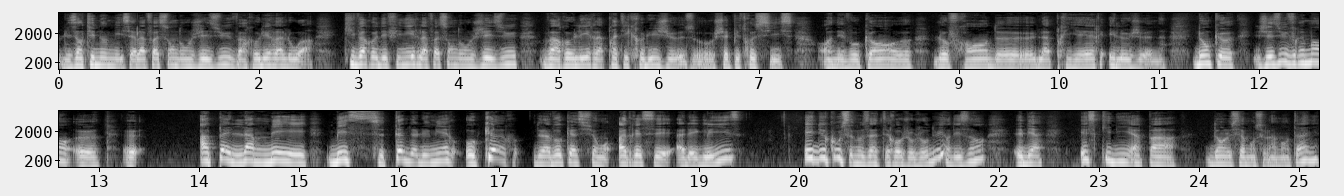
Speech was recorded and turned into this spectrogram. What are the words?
les antinomies, c'est la façon dont Jésus va relire la loi, qui va redéfinir la façon dont Jésus va relire la pratique religieuse au chapitre 6, en évoquant euh, l'offrande, euh, la prière et le jeûne. Donc euh, Jésus vraiment appelle là, mais ce thème de la lumière au cœur de la vocation adressée à l'Église. Et du coup, ça nous interroge aujourd'hui en disant, eh bien, est-ce qu'il n'y a pas dans le Sermon sur la montagne,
